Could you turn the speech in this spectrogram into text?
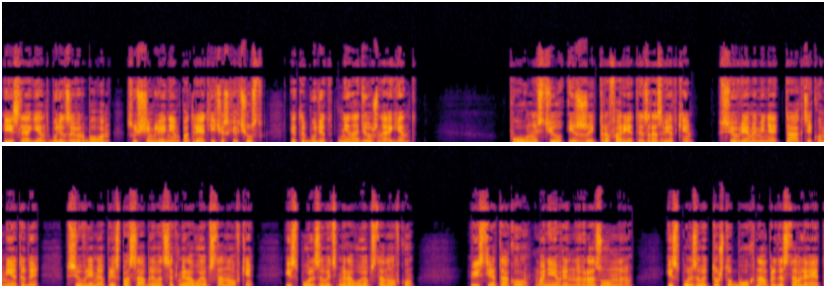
Если агент будет завербован с ущемлением патриотических чувств, это будет ненадежный агент полностью изжить трафарет из разведки, все время менять тактику, методы, все время приспосабливаться к мировой обстановке, использовать мировую обстановку, вести атаку маневренную, разумную, использовать то, что Бог нам предоставляет.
